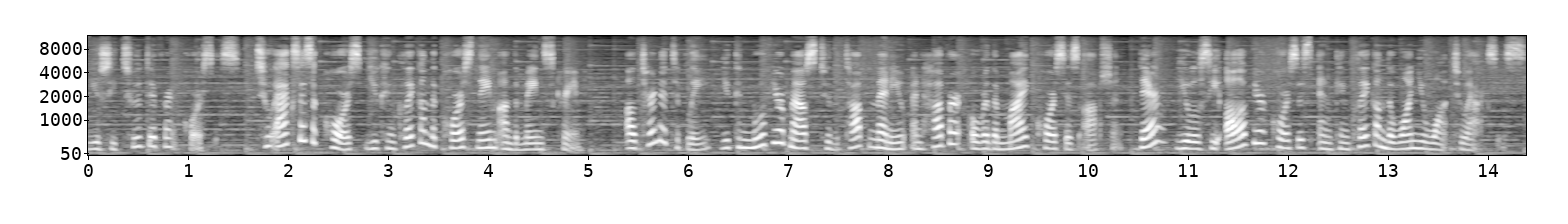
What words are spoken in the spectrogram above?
you see two different courses. To access a course, you can click on the course name on the main screen. Alternatively, you can move your mouse to the top menu and hover over the My Courses option. There, you will see all of your courses and can click on the one you want to access.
